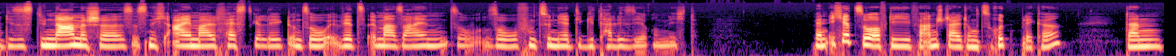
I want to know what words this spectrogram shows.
dieses Dynamische, es ist nicht einmal festgelegt und so wird es immer sein, so, so funktioniert Digitalisierung nicht. Wenn ich jetzt so auf die Veranstaltung zurückblicke, dann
